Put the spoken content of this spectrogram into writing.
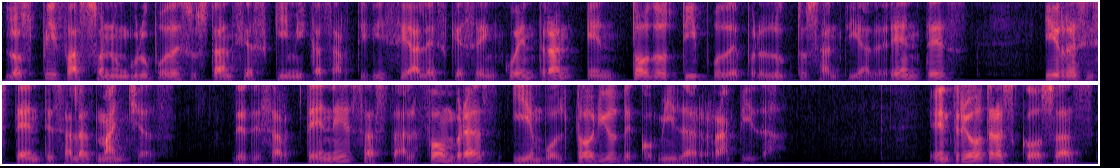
Los PFAS son un grupo de sustancias químicas artificiales que se encuentran en todo tipo de productos antiadherentes y resistentes a las manchas, desde sartenes hasta alfombras y envoltorios de comida rápida. Entre otras cosas,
